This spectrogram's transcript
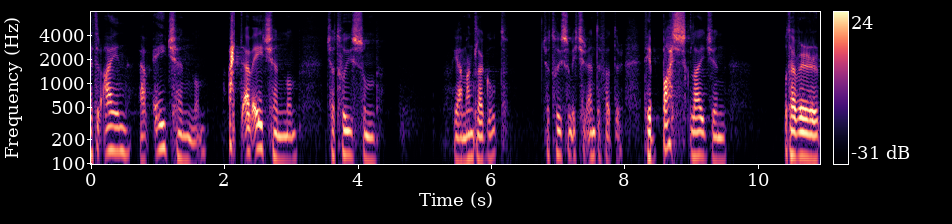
Hette er ein av eikjennon, et av eikjennon, tja tui som ja, mangla god, tja tui som ikkje er endeføtter, til barskleiken Og det er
